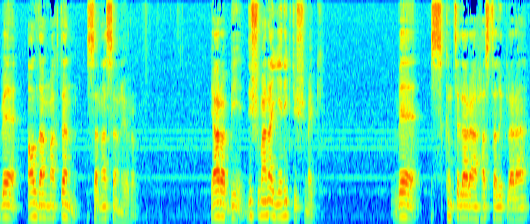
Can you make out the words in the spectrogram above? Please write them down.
Ve aldanmaktan sana sığınıyorum. Ya Rabbi düşmana yenik düşmek ve sıkıntılara, hastalıklara,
